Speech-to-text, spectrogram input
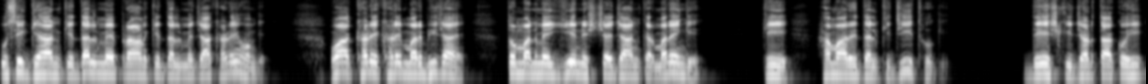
उसी ज्ञान के दल में, प्राण के दल में जा खड़े होंगे। वहाँ खड़े खड़े मर भी जाएँ तो मन में ये निश्चय जानकर मरेंगे कि हमारे दल की जीत होगी। देश की जड़ता को ही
